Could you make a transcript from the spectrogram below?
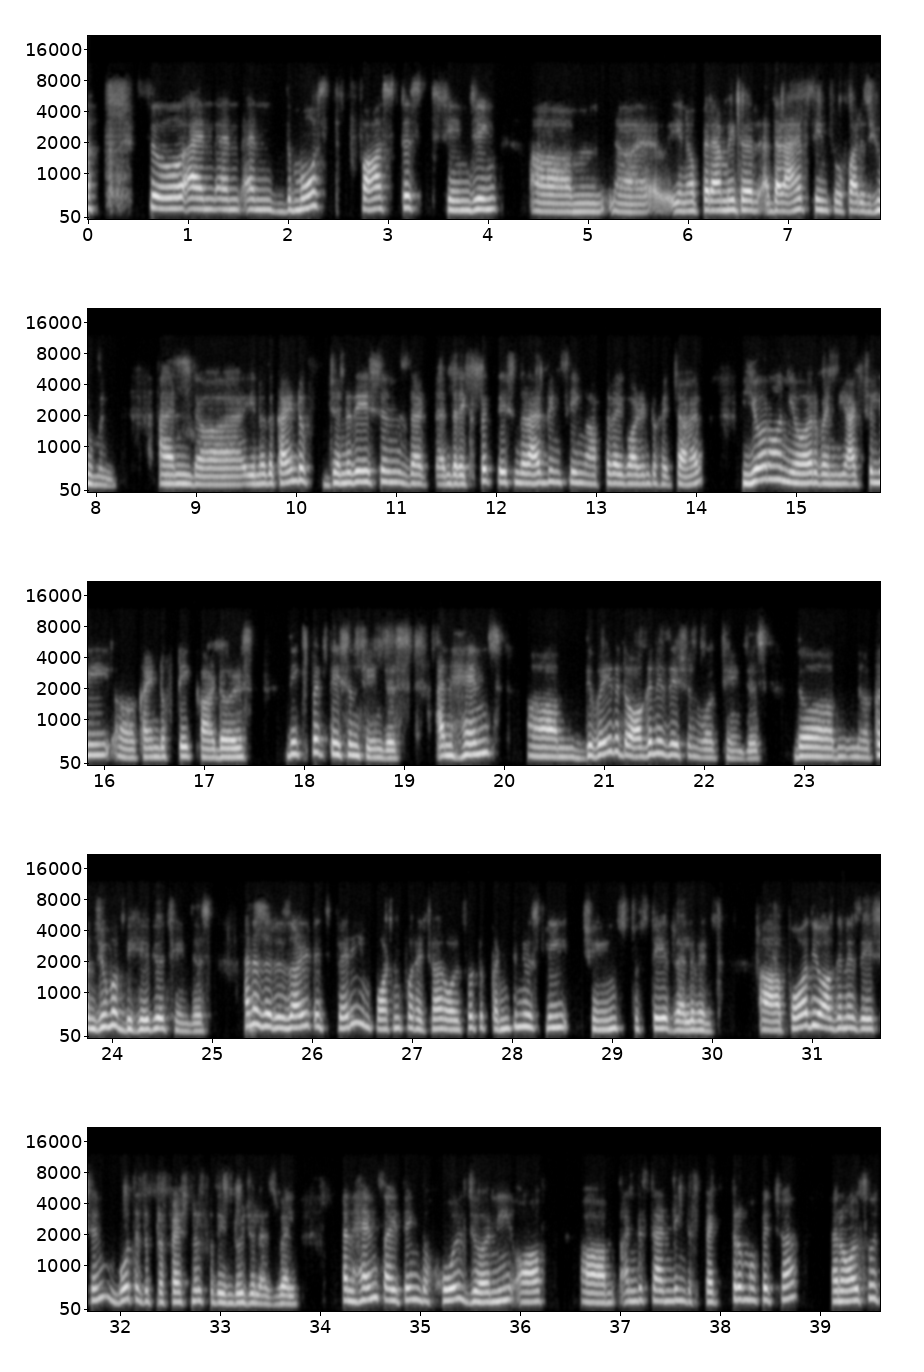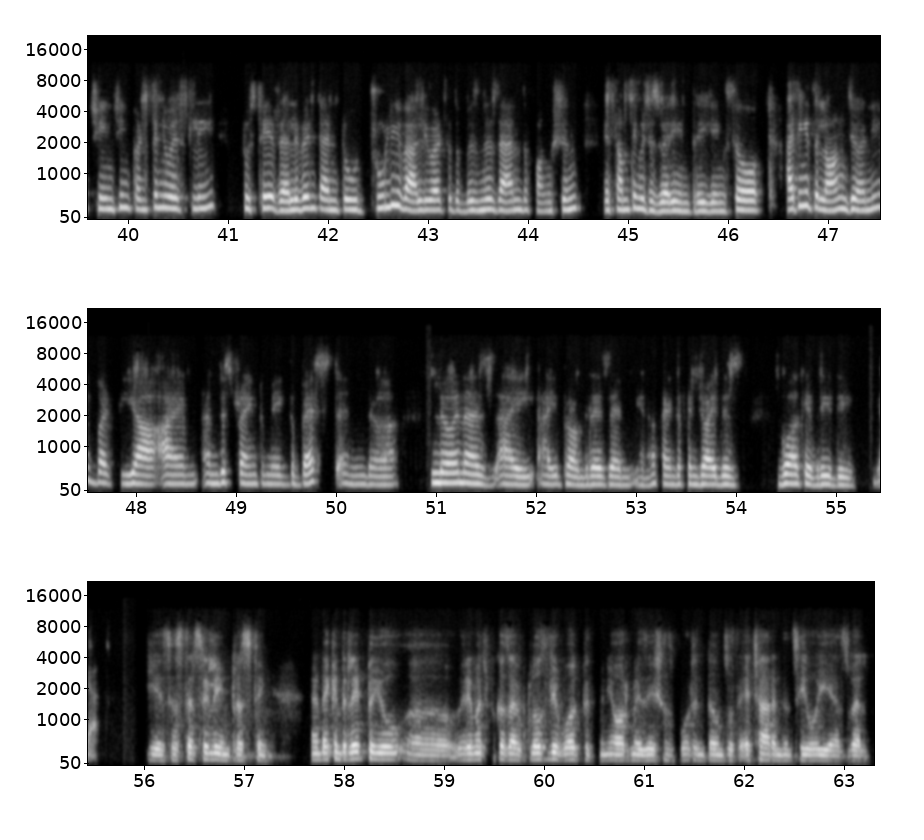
so and and and the most fastest changing um, uh, you know parameter that I have seen so far is human. And uh, you know the kind of generations that and the expectation that I've been seeing after I got into HR, year on year, when we actually uh, kind of take cadres, the expectation changes, and hence um, the way that the organization work changes the um, consumer behavior changes. And as a result it's very important for hr also to continuously change to stay relevant uh, for the organization both as a professional for the individual as well. And hence i think the whole journey of um, understanding the spectrum of hr and also changing continuously to stay relevant and to truly value add to the business and the function is something which is very intriguing. So i think it's a long journey but yeah i'm i'm just trying to make the best and uh, learn as i i progress and you know kind of enjoy this work every day. Yeah. Yes, yes that's really interesting. And i can relate to you uh, very much because i've closely worked with many organizations both in terms of hr and then coe as well.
